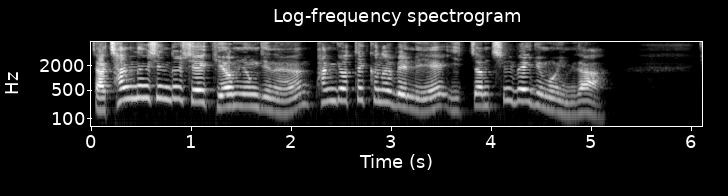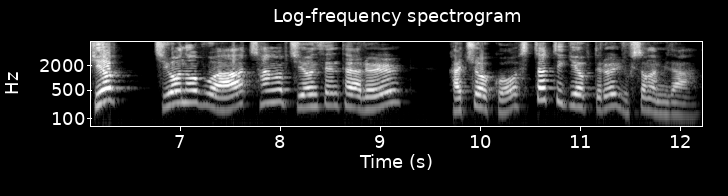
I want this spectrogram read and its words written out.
자, 창릉 신도시의 기업 용지는 판교 테크노밸리의 2.7배 규모입니다. 기업 지원 허브와 창업 지원 센터를 갖추었고 스타트 기업들을 육성합니다.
